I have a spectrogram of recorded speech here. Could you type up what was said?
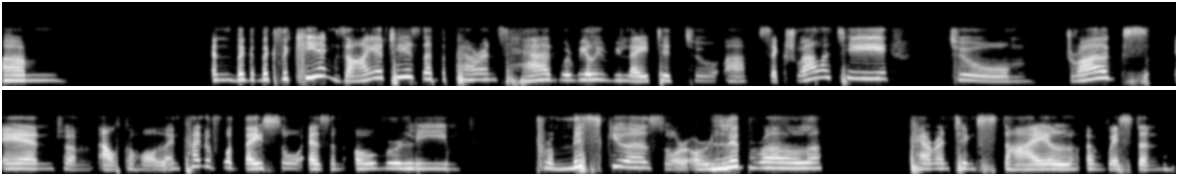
Um, and the, the, the, key anxieties that the parents had were really related to um, sexuality, to um, drugs, and um, alcohol, and kind of what they saw as an overly promiscuous or, or liberal parenting style, a Western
